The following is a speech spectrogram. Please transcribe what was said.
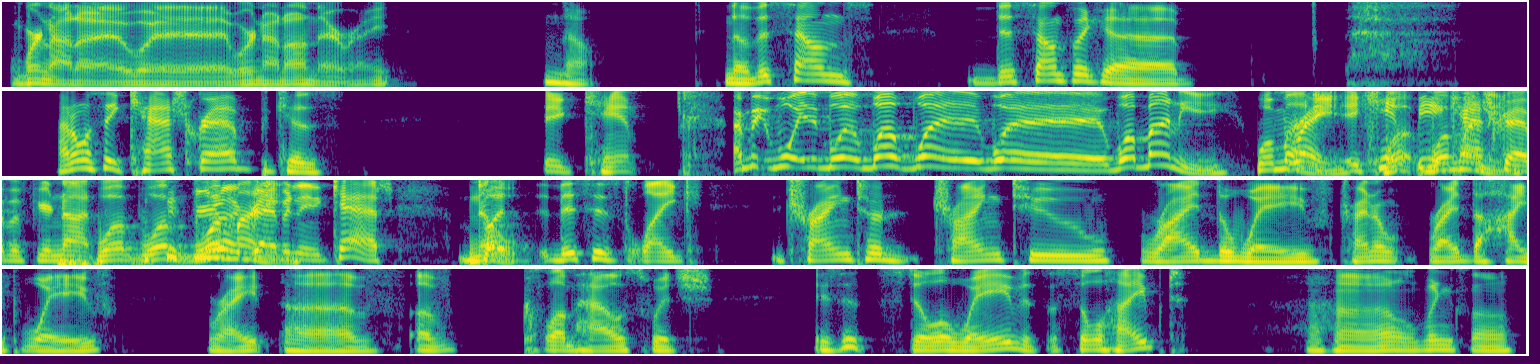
We're not uh, uh, we're not on there, right? No, no. This sounds this sounds like a. I don't want to say cash grab because it can't. I mean, what what what what what, money? What money? Right. It can't What- be a cash money? grab if you're not What- what- you're not money? grabbing any cash. No. But this is like trying to trying to ride the wave, trying to ride the hype wave, right? Of of Clubhouse, which is it still a wave? Is it still hyped? I don't think so.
